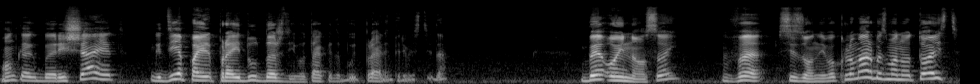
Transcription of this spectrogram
Он как бы решает, где пройдут дожди. Вот так это будет правильно перевести, да? Б ойносой в сезон его. Клумар безману, то есть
